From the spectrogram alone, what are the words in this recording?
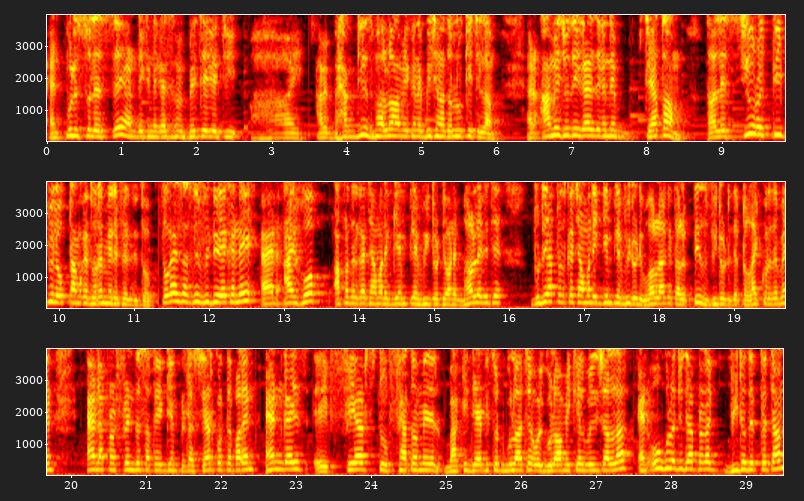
and police চলে এসছে। অ্যান্ড এখানে গাইজ আমি বেঁচে গেছি। ভাই আমি ভাগ্যিস ভালো আমি এখানে বিছানাতে লুকিয়েছিলাম। অ্যান্ড আমি যদি গাইজ এখানে যেতাম তাহলে শিওর ওই কৃপি লোকটা আমাকে ধরে মেরে ফেল দিত। তো গাইস আজকের ভিডিও এখানে অ্যান্ড আই হোপ আপনাদের কাছে আমার এই গেম প্লে ভিডিওটি অনেক ভালো লেগেছে। যদি আপনাদের কাছে আমার এই গেম প্লে ভিডিওটি ভালো লাগে, তাহলে প্লিজ ভিডিওটিতে একটা লাইক করে দেবেন অ্যান্ড আপনার ফ্রেন্ডদের সাথে এই গেম প্লেটা শেয়ার করতে পারেন। অ্যান্ড গাইজ এই ফেয়ার্স টু ফ্যাথমের বাকি যে এপিসোডগুলো আছে, ওইগুলো আমি খেলব ইনশাল্লাহ অ্যান্ড ওগুলো যদি আপনারা ভিডিও দেখতে চান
